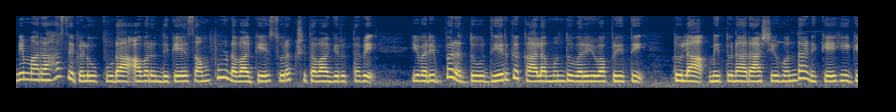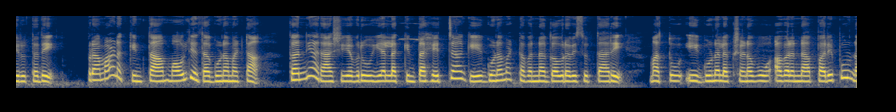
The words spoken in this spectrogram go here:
ನಿಮ್ಮ ರಹಸ್ಯಗಳು ಕೂಡ ಅವರೊಂದಿಗೆ ಸಂಪೂರ್ಣವಾಗಿ ಸುರಕ್ಷಿತವಾಗಿರುತ್ತವೆ. ಇವರಿಬ್ಬರದ್ದು ದೀರ್ಘಕಾಲ ಮುಂದುವರಿಯುವ ಪ್ರೀತಿ, ತುಲಾ, ಮಿಥುನ ರಾಶಿ ಹೊಂದಾಣಿಕೆ ಹೀಗಿರುತ್ತದೆ. ಪ್ರಮಾಣಕ್ಕಿಂತ ಮೌಲ್ಯದ ಗುಣಮಟ್ಟ ಕನ್ಯಾ ರಾಶಿಯವರು ಎಲ್ಲಕ್ಕಿಂತ ಹೆಚ್ಚಾಗಿ ಗುಣಮಟ್ಟವನ್ನು ಗೌರವಿಸುತ್ತಾರೆ ಮತ್ತು ಈ ಗುಣಲಕ್ಷಣವು ಅವರನ್ನು ಪರಿಪೂರ್ಣ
